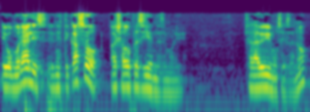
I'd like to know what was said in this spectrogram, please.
Evo Morales, en este caso, haya dos presidentes en Bolivia. Ya la vivimos esa, ¿no?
